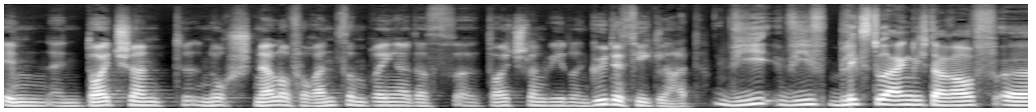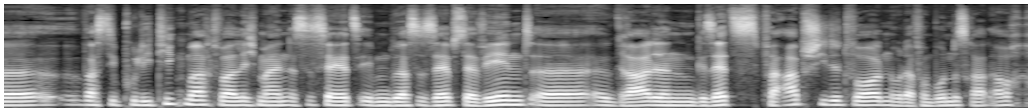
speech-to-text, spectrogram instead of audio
in, in Deutschland noch schneller voranzubringen, dass äh, Deutschland wieder ein Gütesiegel hat. Wie, wie blickst du eigentlich darauf, äh, was die Politik macht? Weil ich meine, es ist ja jetzt eben, du hast es selbst erwähnt, äh, gerade ein Gesetz verabschiedet worden oder vom Bundesrat auch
